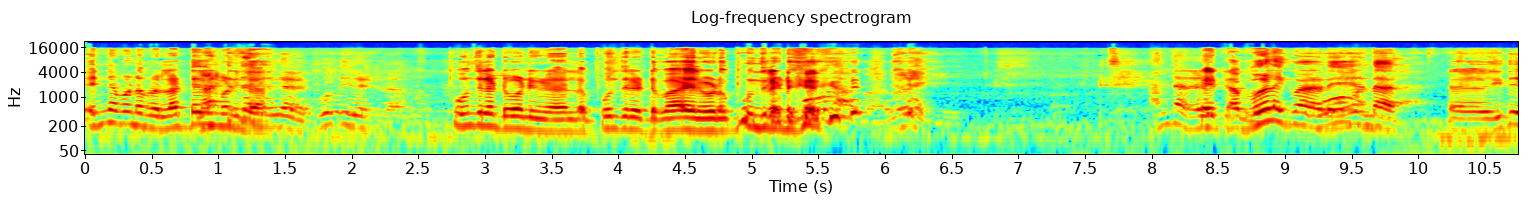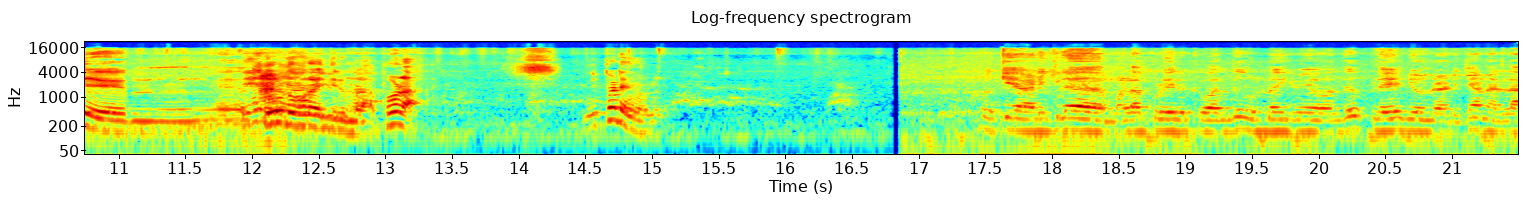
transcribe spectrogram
என்ன? பண்ண போற? லட்டு எதுவும் பண்ணிட்டா. பூந்து லட்டு பண்ணிவிடா இல்லை பூந்து லட்டு வாயிலோட பூந்து லட்டு வேலைக்கு. வேணாடே இது சூடு குறைஞ்சிரும்டா போடா. நிப்பாடுங்க. ஓகே அடிக்கிற மழை குளிருக்கு வந்து உண்மைக்குமே வந்து பிளேண்டி ஒன்று அடித்தா நல்லா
